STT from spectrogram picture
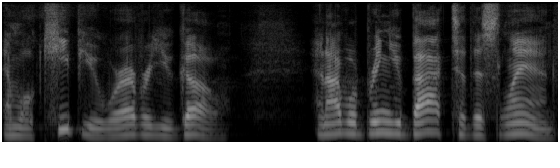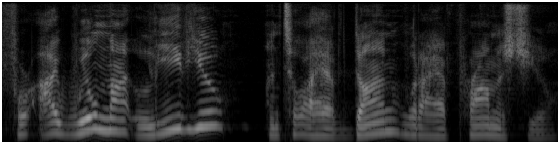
and will keep you wherever you go. And I will bring you back to this land, for I will not leave you until I have done what I have promised you.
